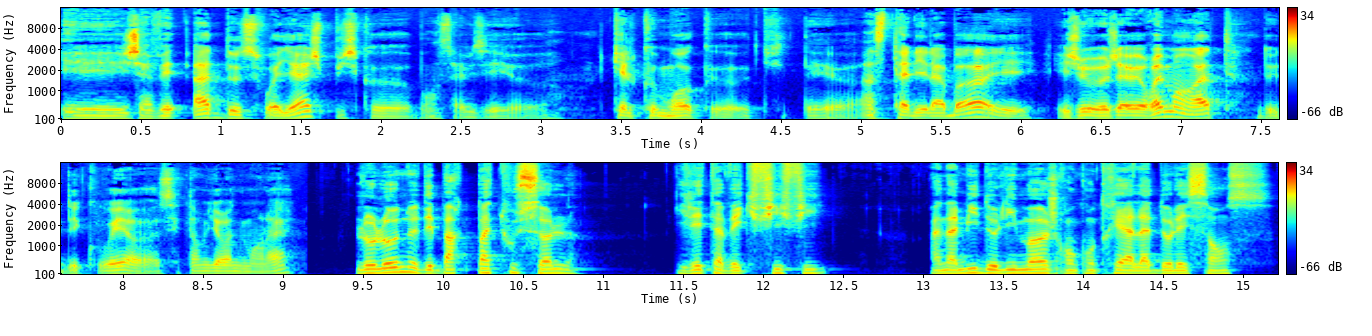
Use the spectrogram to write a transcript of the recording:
Et j'avais hâte de ce voyage, puisque bon, ça faisait euh, quelques mois que tu installé là-bas. Et, et j'avais vraiment hâte de découvrir cet environnement-là. Lolo ne débarque pas tout seul. Il est avec Fifi, un ami de Limoges rencontré à l'adolescence,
